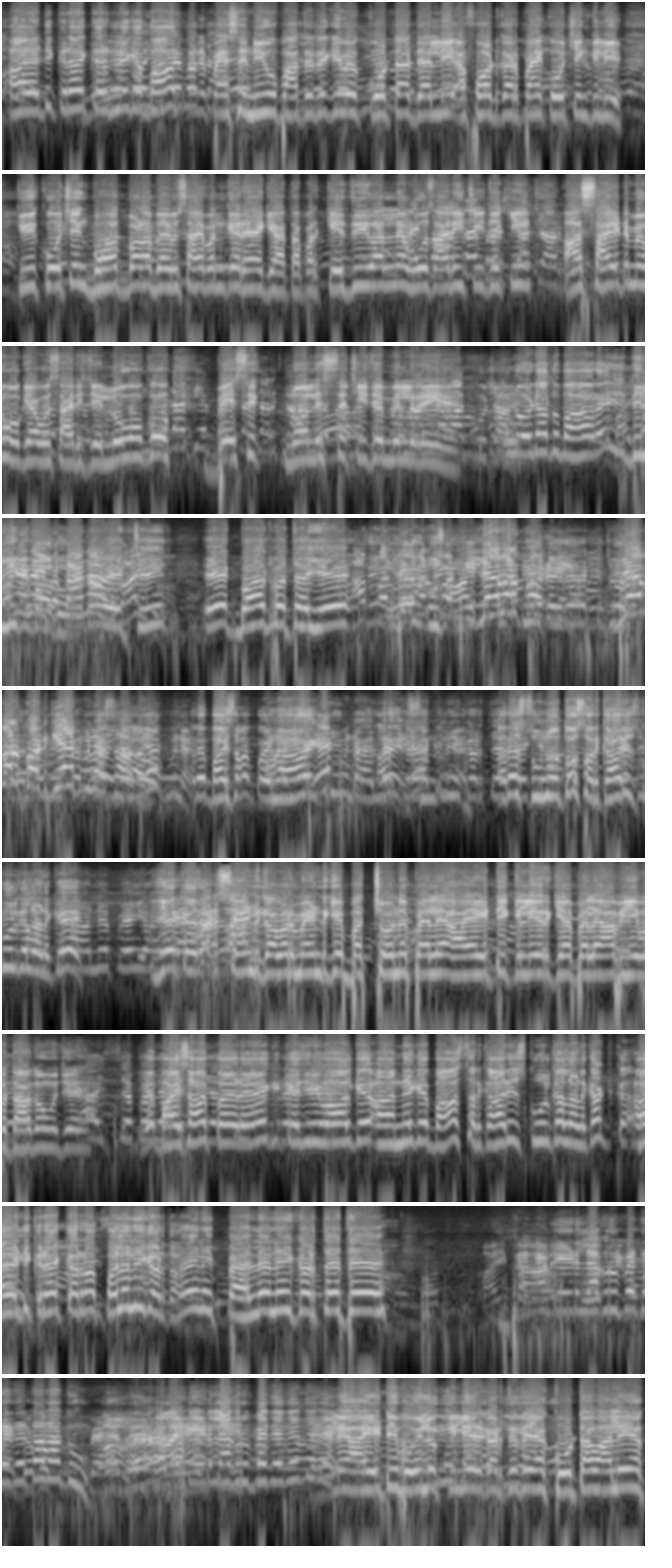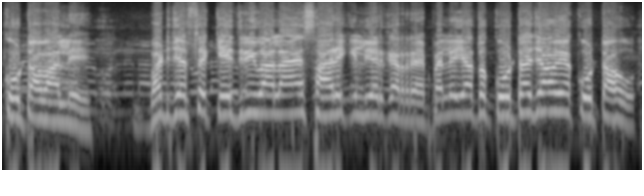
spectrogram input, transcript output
आईआईटी क्रैक करने के बाद पैसे नहीं हो पाते थे कि वे कोटा दिल्ली अफोर्ड कर पाए कोचिंग के लिए क्योंकि कोचिंग बहुत बड़ा व्यवसाय बन के रह गया था पर केजरीवाल ने वो सारी चीज़ें की आज साइड में हो गया वो सारी चीज़ें। लोगों को बेसिक नॉलेज से चीज़ें मिल रही हैं। नोएडा तो बाहर है दिल्ली की बात हो रही एक चीज़ एक बात बताइए। लेबर कोड लेबर कोड की मिनट साहब अरे भाई साहब कहना है। अरे अरे सुनो तो सरकारी स्कूल के लड़के ये कह रहे परसेंट गवर्नमेंट के बच्चों ने पहले आईआईटी क्लियर किया पहले आप ये बता दो मुझे। ये भाई साहब कह रहे हैं कि केजरीवाल के आने के बाद सरकारी स्कूल का लड़का आईआईटी क्रैक कर रहा पहले नहीं करता। नहीं नहीं पहले नहीं करते थे। डेढ़ लाख रुपए दे देता था तू पहले डेढ़ लाख रुपए दे देते पहले आईआईटी वही लोग क्लियर करते थे या कोटा वाले या कोटा वाले। बट जब से केजरीवाल आए सारे क्लियर कर रहे हैं। पहले या तो कोटा जाओ या कोटा हो।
